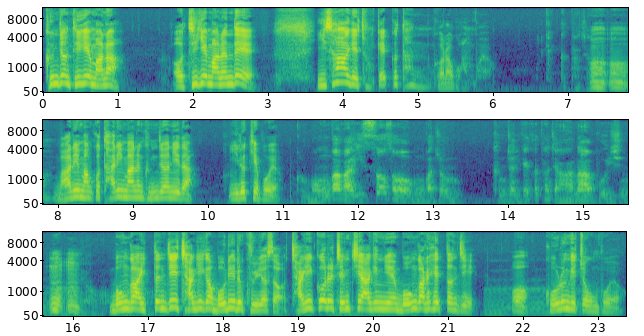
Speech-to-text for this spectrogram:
금전 되게 많아. 어, 되게 많은데 이상하게 좀 깨끗한 거라고 안 보여. 깨끗하지 어, 않아요. 어. 말이 많고 달이 많은 금전이다. 이렇게 보여. 그럼 뭔가가 있어서 뭔가 좀 금전이 깨끗하지 않아 보이시는 응, 거네요. 뭔가 있든지 자기가 머리를 굴려서 자기 거를 쟁취하기 위해 뭔가를 했던지 어, 그런 게 조금 보여.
